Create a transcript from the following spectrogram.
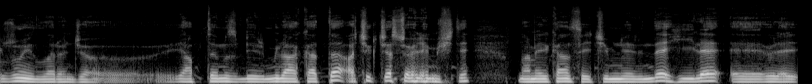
uzun yıllar önce e, yaptığımız bir mülakatta açıkça söylemişti. Amerikan seçimlerinde hile e, öyle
